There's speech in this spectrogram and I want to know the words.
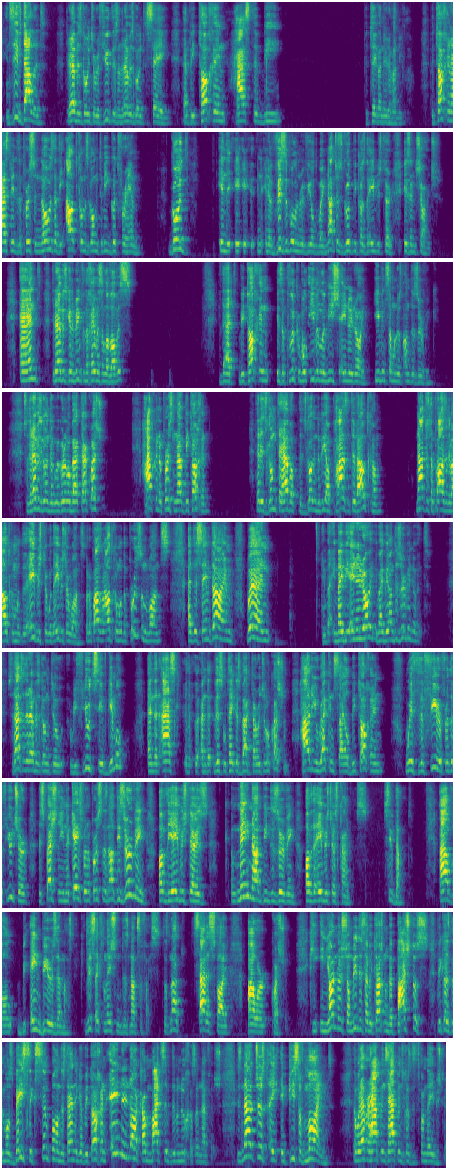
In Sif Dalid, the Rebbe is going to refute this, and the Rebbe is going to say that Bitachin has to be Bitachin has to be that the person knows that the outcome is going to be good for him. Good in, the, in, in, a visible and revealed way, not just good because the Abishter is in charge. And the Rebbe is going to bring from the Chavas Alavavis that bitachin is applicable even lemish roy, even someone who's undeserving. So the Rebbe is going to we're going to go back to our question: How can a person have bitachin that is going to have a that's going to be a positive outcome? Not just a positive outcome with the Abishter, what the Abishter wants, but a positive outcome what the person wants at the same time when he might be Eineroi, he might be undeserving of it. So that's what the Rebbe is going to refute Siv Gimel, and then ask, and this will take us back to our original question. How do you reconcile bitachin with the fear for the future, especially in a case when a person is not deserving of the Abishter's, may not be deserving of the Abishter's kindness? Siv Dalit. Avol ein zemaspik. This explanation does not suffice, does not satisfy our question. Because the most basic, simple understanding of bitachon is not just a, a peace of mind that whatever happens, happens because it's from the Eibishter.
